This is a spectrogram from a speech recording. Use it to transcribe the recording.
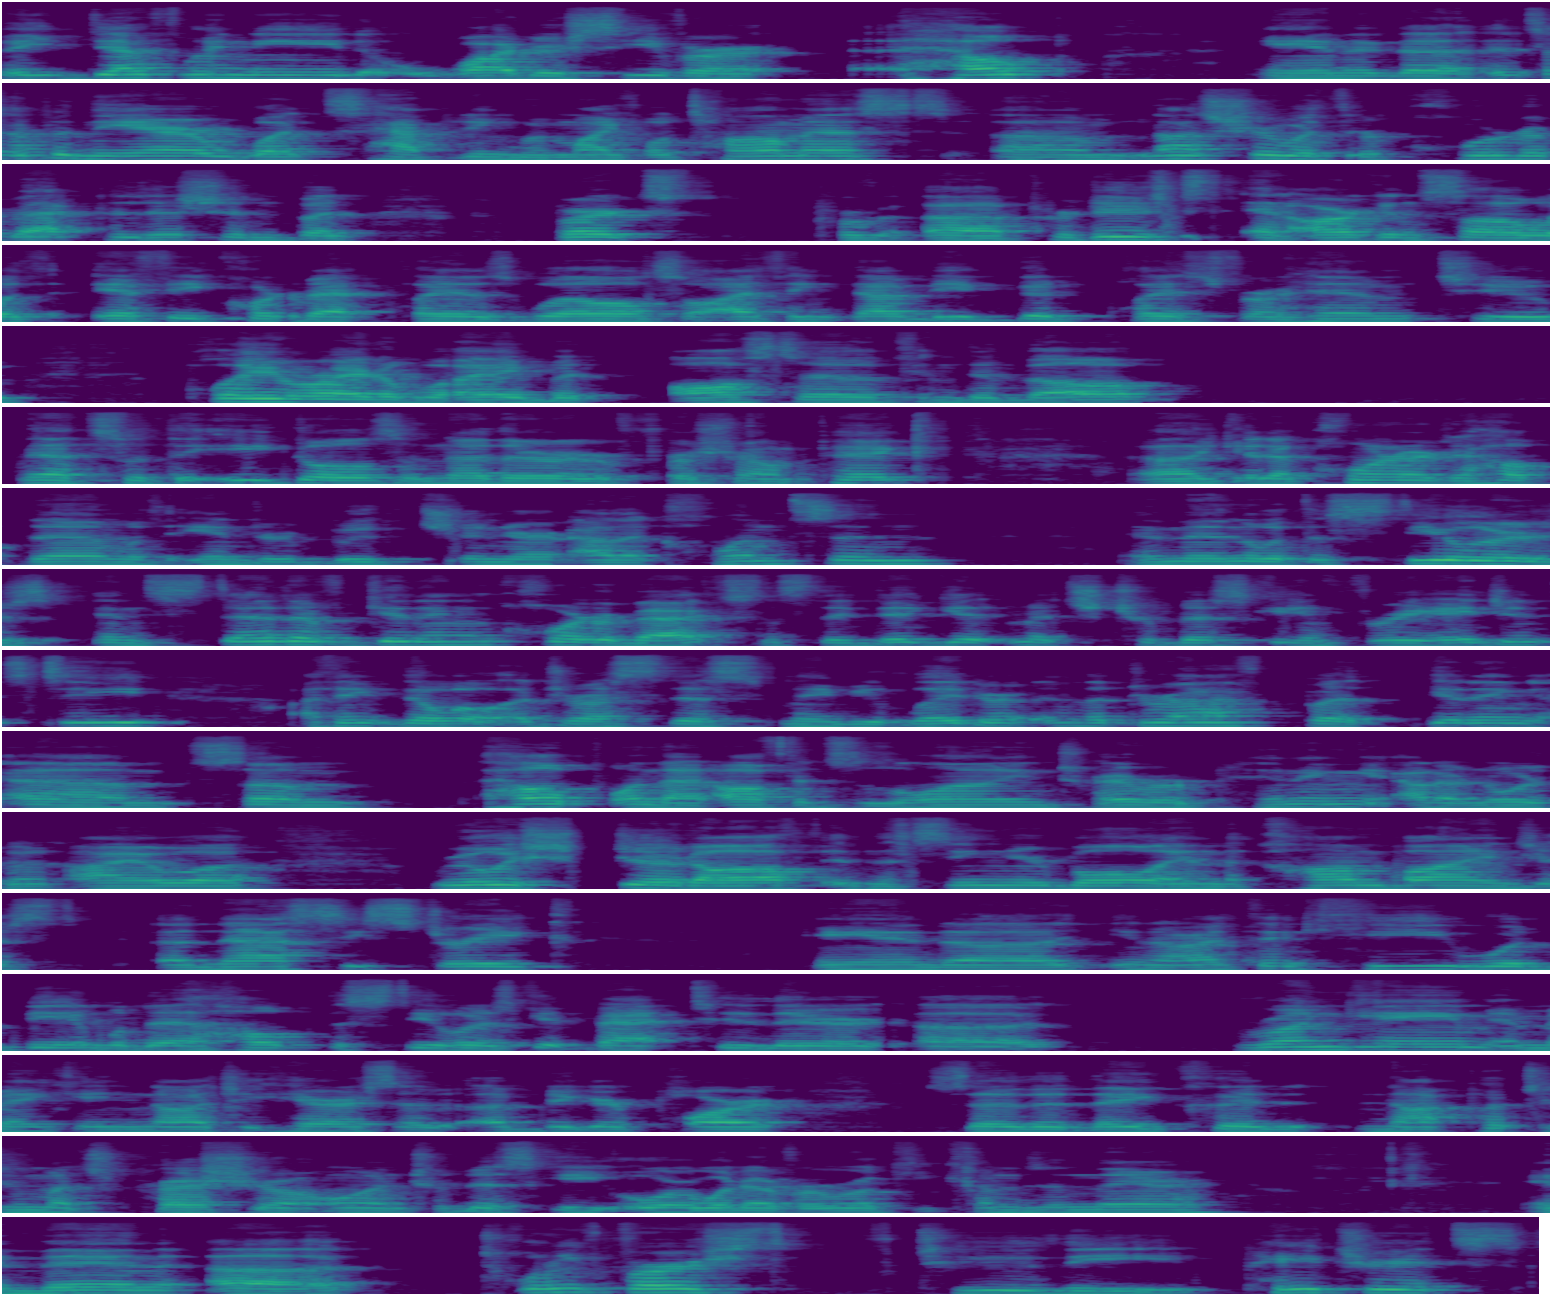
They definitely need wide receiver help, and it, uh, it's up in the air what's happening with Michael Thomas. Um, not sure with their quarterback position, but Burks uh, produced at Arkansas with iffy quarterback play as well. So I think that'd be a good place for him to play right away, but also can develop. That's with the Eagles, another first round pick uh, get a corner to help them with Andrew Booth Jr. out of Clemson. And then with the Steelers, instead of getting a quarterback, since they did get Mitch Trubisky in free agency, I think they'll address this maybe later in the draft, but getting um, some help on that offensive line. Trevor Penning out of Northern Iowa, really showed off in the Senior Bowl and the Combine, just a nasty streak. And, uh, you know, I think he would be able to help the Steelers get back to their uh, run game and making Najee Harris a, a, bigger part so that they could not put too much pressure on Trubisky or whatever rookie comes in there. And then uh, 21st to the Patriots,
